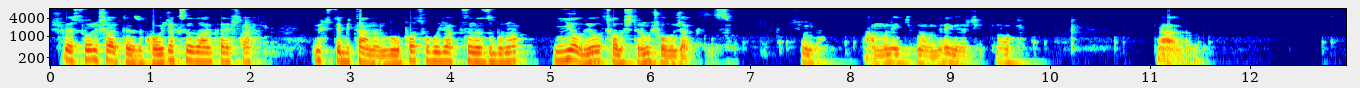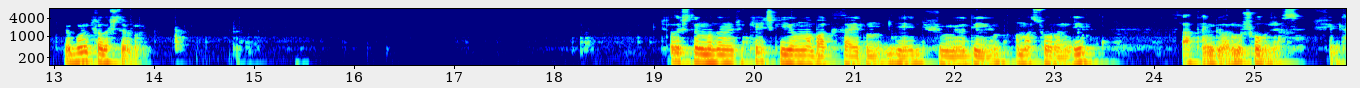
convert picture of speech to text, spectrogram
şuraya soru işaretinizi koyacaksınız arkadaşlar. Üste bir tane loop'a sokacaksınız bunu. Yıl yıl çalıştırmış olacaksınız. Şimdi ben bunu 2011'e geri çektim. Okay. Geldim. Ve bunu çalıştırdım. Çalıştırmadan önce keşke yılına baksaydım diye düşünmüyor değilim. Ama sorun değil. Zaten görmüş olacağız. Şimdi.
